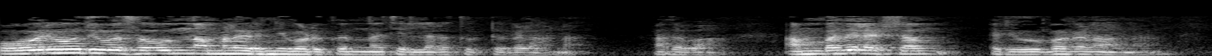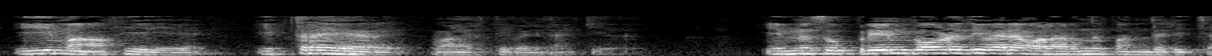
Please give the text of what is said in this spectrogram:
ഓരോ ദിവസവും നമ്മൾ എറിഞ്ഞു കൊടുക്കുന്ന ചില്ലറ തുട്ടുകളാണ്. അഥവാ അമ്പത് ലക്ഷം രൂപകളാണ് ഈ മാഫിയയെ ഇത്രയേറെ വളർത്തി വലുതാക്കിയത്. ഇന്ന് സുപ്രീം കോടതി വരെ വളർന്ന് പന്തലിച്ച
